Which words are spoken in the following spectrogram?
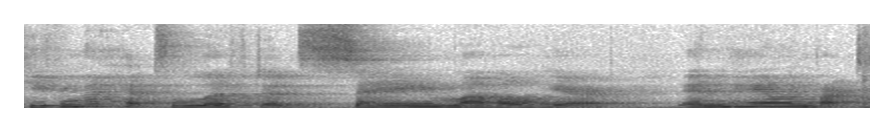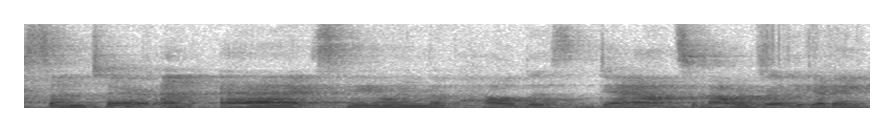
keeping the hips lifted, same level here. Inhaling back to center and exhaling the pelvis down. So now we're really getting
